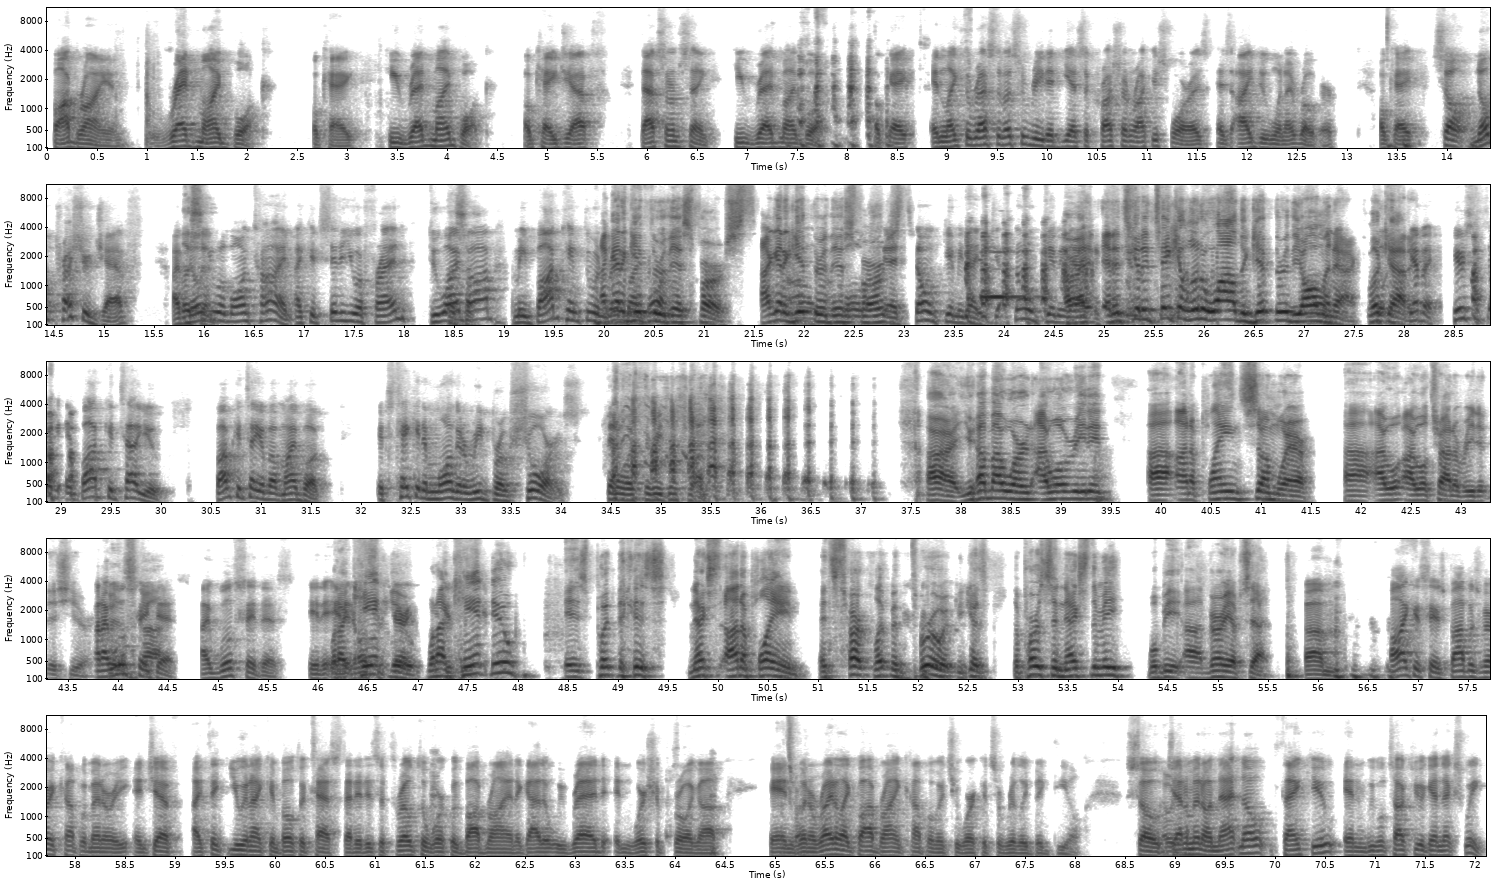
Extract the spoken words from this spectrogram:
Bob Ryan, read my book. Okay. He read my book. Okay, Jeff. That's what I'm saying. He read my book. Okay. and like the rest of us who read it, he has a crush on Rocky Suarez, as I do when I wrote her. Okay. So no pressure, Jeff. I've Listen, known you a long time. I consider you a friend. Do Listen, I, Bob? I mean, Bob came through. And I got to get through this first. I got to get oh, through this bullshit. first. Don't give me that. Don't give me All that. Right. And it's going to take a little while to get through the almanac. Look at it. Yeah, but here's the thing. And Bob can tell you. Bob can tell you about my book. It's taken him longer to read brochures than it was to read this one. All right, you have my word. I will read it uh, on a plane somewhere. Uh, I will. I will try to read it this year. But I will say uh, this I will say this. It, what I can't do, what I can't do, is put this next on a plane and start flipping through it because the person next to me will be uh, very upset. Um, all I can say is Bob was very complimentary, and Jeff, I think you and I can both attest that it is a thrill to work with Bob Ryan, a guy that we read and worshipped growing up. And right. when a writer like Bob Ryan compliments your work, it's a really big deal. So, oh, gentlemen, on that note, thank you, and we will talk to you again next week.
